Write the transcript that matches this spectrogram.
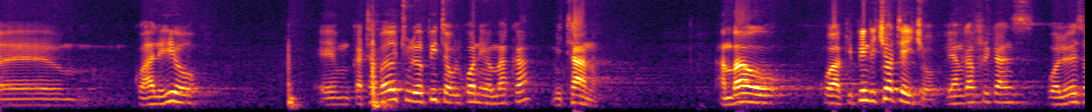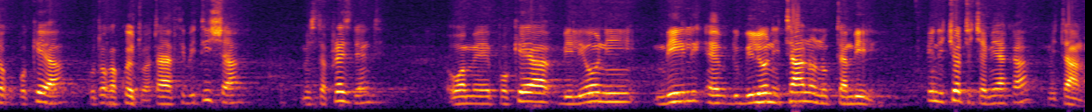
E, kwa hali hiyo e, mkataba wetu uliopita ulikuwa ni wa miaka mitano ambao kwa kipindi chote hicho Young Africans waliweza kupokea kutoka kwetu, atathibitisha Mr. President, wamepokea bilioni mbili, eh, bilioni tano nukta mbili kipindi chote cha miaka mitano.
